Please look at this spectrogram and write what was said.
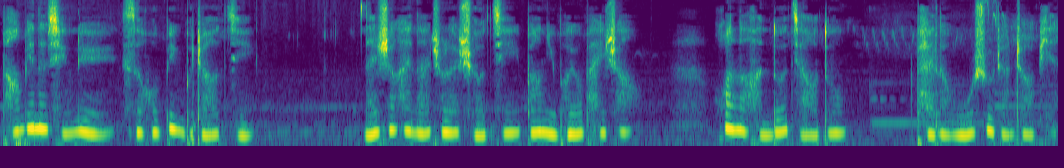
旁边的情侣似乎并不着急，男生还拿出了手机帮女朋友拍照，换了很多角度，拍了无数张照片。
